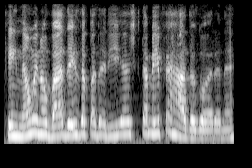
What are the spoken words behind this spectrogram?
Quem não inovar desde a padaria, acho que está meio ferrado agora, né?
